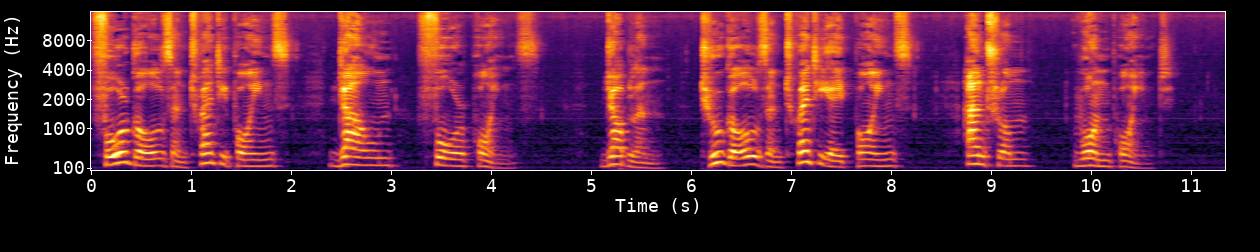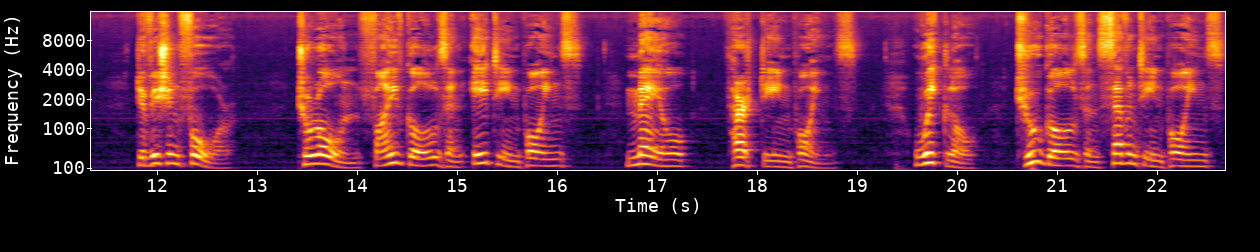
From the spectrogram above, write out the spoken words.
4 goals and 20 points. Down, 4 points. Dublin, 2 goals and 28 points. Antrim, 1 point. Division 4. Tyrone, 5 goals and 18 points. Mayo, 13 points. Wicklow, 2 goals and 17 points.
